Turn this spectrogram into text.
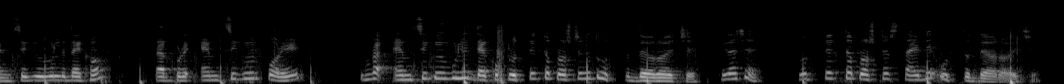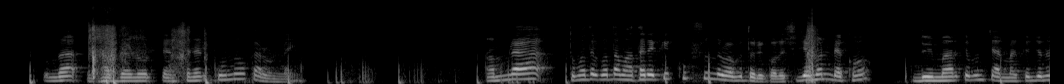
এমসিকিউগুলো দেখো, তারপরে এমসিকিউর পরে তোমরা এমসিকিউগুলি দেখো, প্রত্যেকটা প্রশ্নে কিন্তু উত্তর দেওয়া রয়েছে, ঠিক আছে? প্রত্যেকটা প্রশ্নের সাইডে উত্তর দেওয়া রয়েছে। তোমরা ঘাবড়ানোর টেনশনের কোনো কারণ নাই। আমরা তোমাদের কথা মাথায় রেখে খুব সুন্দরভাবে তৈরি করেছি। যেমন দেখো দুই মার্ক এবং চার মার্কের জন্য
